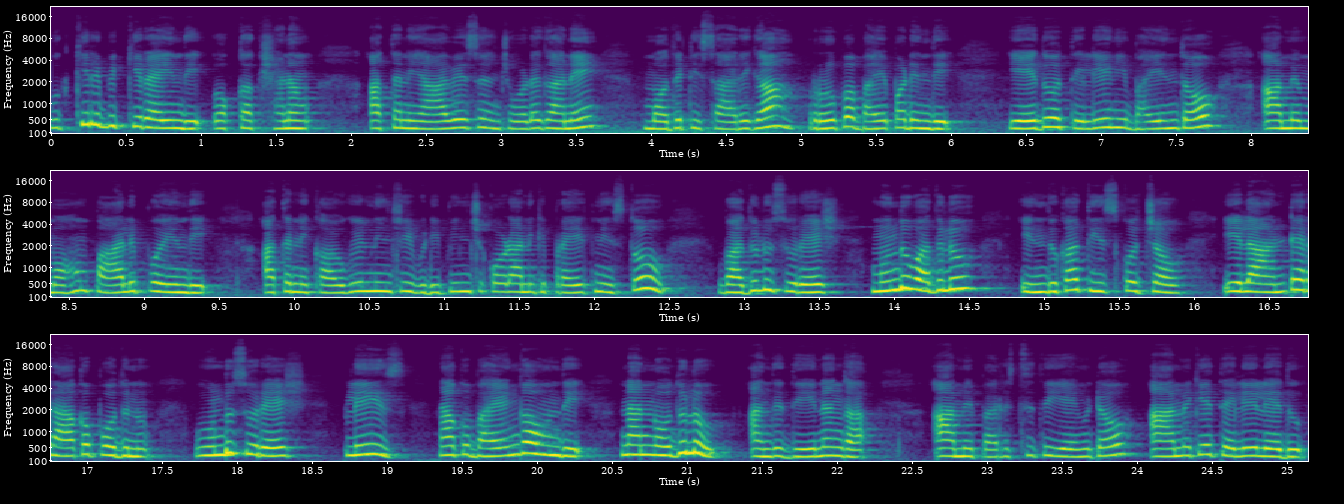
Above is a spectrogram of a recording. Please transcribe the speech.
ఉక్కిరిబిక్కిరైంది ఒక్క క్షణం. అతని ఆవేశం చూడగానే మొదటిసారిగా రూప భయపడింది. ఏదో తెలియని భయంతో ఆమె మొహం పాలిపోయింది. అతని కౌగిలి నుంచి విడిపించుకోవడానికి ప్రయత్నిస్తూ వదులు సురేష్ ముందు వదులు. ఇందుక తీసుకొచ్చావు. ఇలా అంటే రాకపోదును. ఉండు సురేష్ ప్లీజ్ నాకు భయంగా ఉంది. నన్ను వదులు అంది దీనంగా. ఆమె పరిస్థితి ఏమిటో ఆమెకే తెలియలేదు.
